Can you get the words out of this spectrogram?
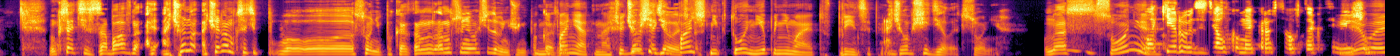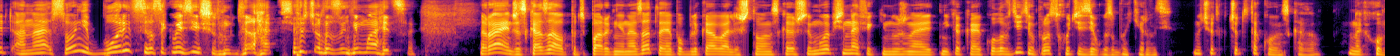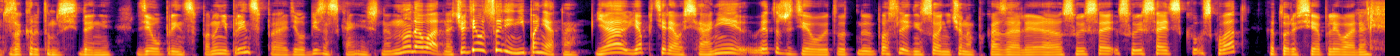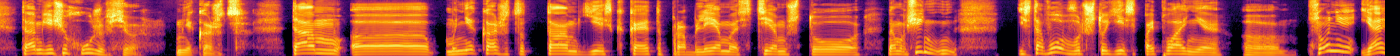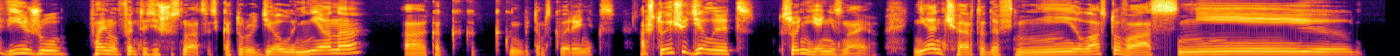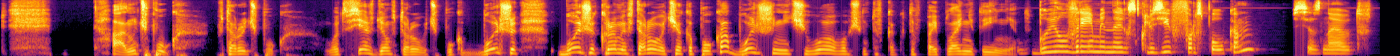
Ну, кстати, забавно. А, а что а нам, кстати, Sony показывает? Нам, нам Sony вообще давно ничего не показывает. Непонятно. А что, что делает Punch, никто не понимает, в принципе. А что вообще делает Sony? У нас... Sony... Блокирует сделку Microsoft Activision. Делает она... Sony борется с Acquisition, да. Все, что она занимается. Райан же сказал пару дней назад, и опубликовали, что он скажет, что ему вообще нафиг не нужна никакая Call of Duty, он просто хочет сделку заблокировать. Ну, что-то что такое он сказал на каком-то закрытом заседании. Дело принципа. Ну, не принципа, а дело бизнеса, конечно. Ну, да ладно. Что делать Sony, непонятно. Я, я потерялся. Они это же делают. Вот ну, последний Sony, что нам показали? Э, Suicide, Suicide Squad, который все оплевали. Там еще хуже все мне кажется. Там, э, мне кажется, там есть какая-то проблема с тем, что нам вообще из того, вот что есть в пайплайне э, Sony, я вижу Final Fantasy 16, которую делала не она, а как, как какой-нибудь там Square Enix. А что еще делает Sony, я не знаю. Ни Uncharted, ни Last of Us, ни... А, ну Чпук. Второй Чпук. Вот все ждем второго Чпука. Больше, больше кроме второго Человека-паука, больше ничего, в общем-то, в, как-то в пайплайне-то и нет. Был временный эксклюзив Forspoken. Все знают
